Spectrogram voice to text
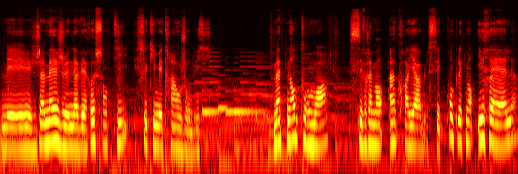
mais jamais je n'avais ressenti ce qui m'étreint aujourd'hui. Maintenant, pour moi, c'est vraiment incroyable, c'est complètement irréel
